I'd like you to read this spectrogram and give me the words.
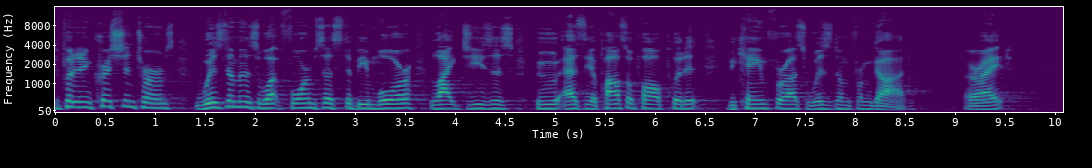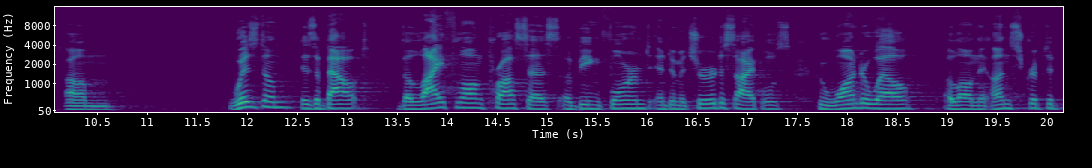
To put it in Christian terms, wisdom is what forms us to be more like Jesus, who, as the Apostle Paul put it, became for us wisdom from God. All right? Um, wisdom is about the lifelong process of being formed into mature disciples who wander well along the unscripted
